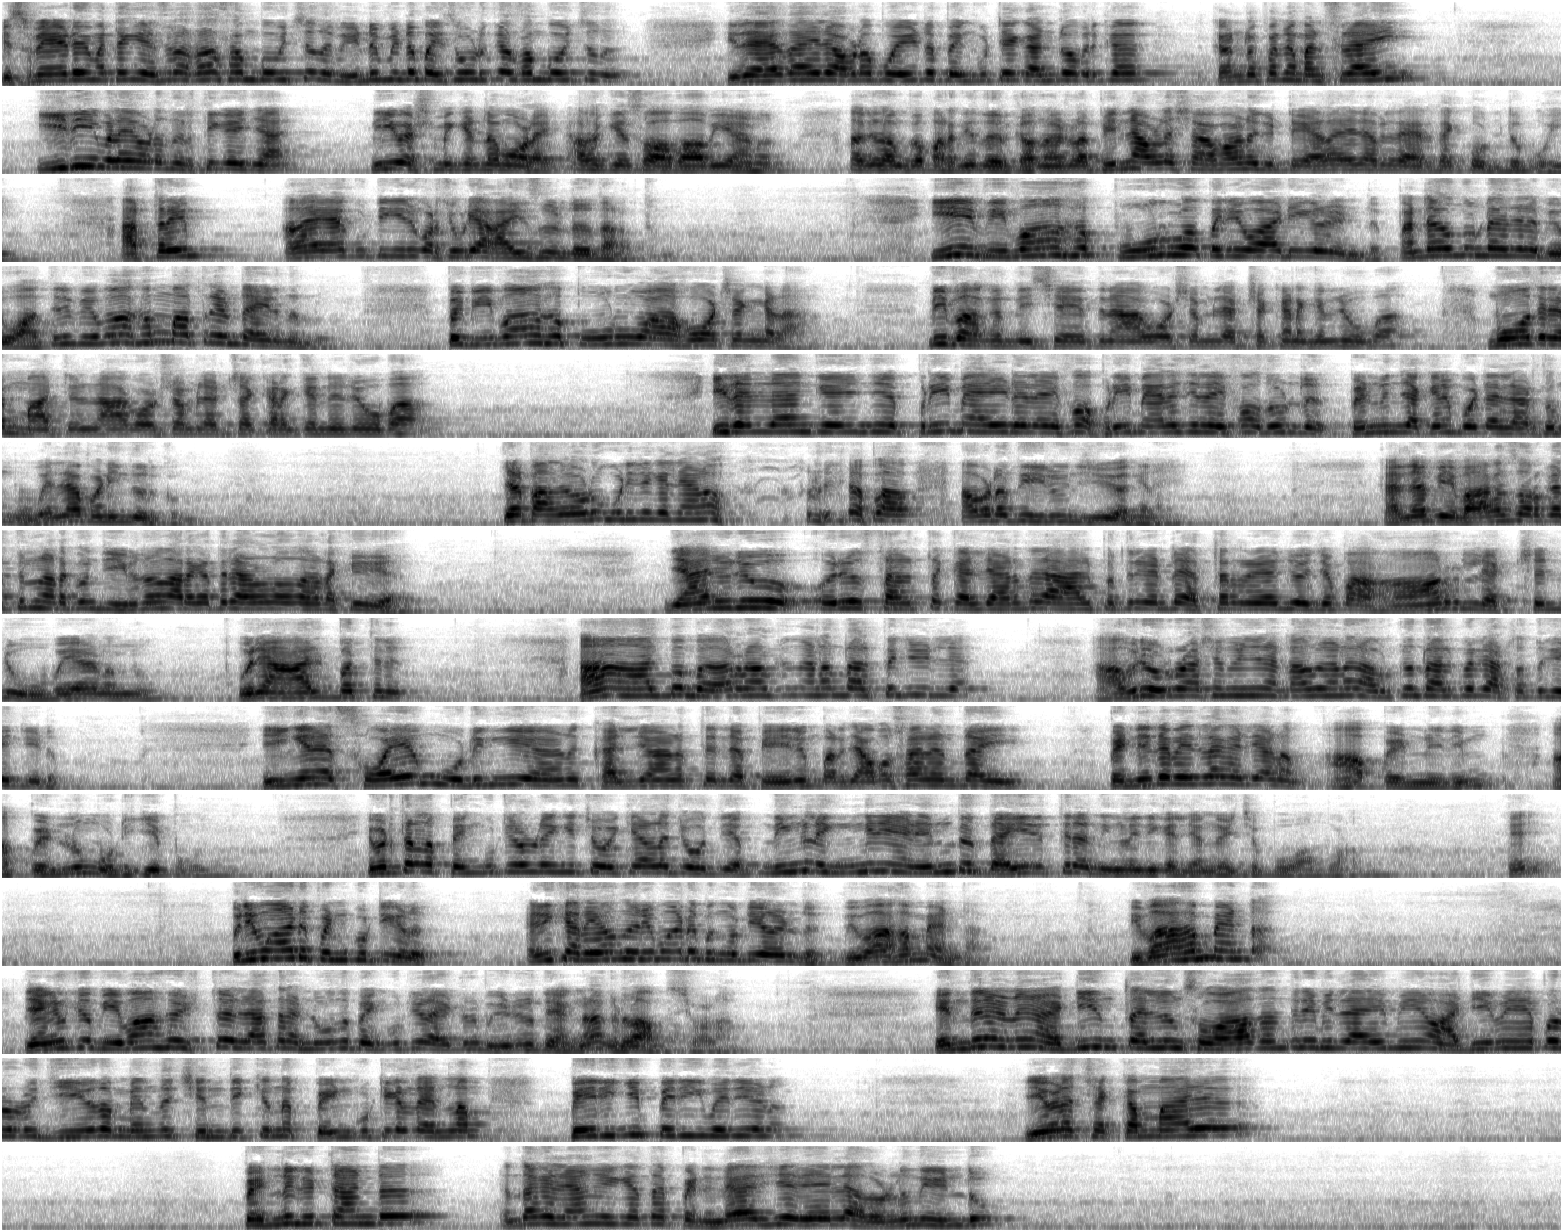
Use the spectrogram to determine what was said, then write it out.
വിസ്മയുടെ മറ്റേ കേസിൽ അതാ സംഭവിച്ചത്. വീണ്ടും വീണ്ടും പൈസ കൊടുക്കാൻ സംഭവിച്ചത്. ഇത് ഏതായാലും അവിടെ പോയിട്ട് പെൺകുട്ടിയെ കണ്ടു. അവർക്ക് കണ്ടപ്പോൾ മനസ്സിലായി. ഇനി ഇവളെ അവിടെ നിർത്തി കഴിഞ്ഞാൽ നീ വിഷമിക്കേണ്ട മോളെ. അതൊക്കെ സ്വാഭാവികമാണ്. അതൊക്കെ നമുക്ക് പറഞ്ഞു തീർക്കാവുന്നതായിട്ടുള്ള. പിന്നെ അവളെ ശവാണ് കിട്ടുക ഏതായാലും അവർ നേരത്തെ കൊണ്ടുപോയി. അത്രയും അതായത് ആ കുട്ടിക്ക് കുറച്ചുകൂടി ആയുസ് ഉണ്ട് എന്നർത്ഥം ഈ വിവാഹ പൂർവ പരിപാടികളുണ്ട്. പണ്ടതൊന്നും ഉണ്ടായിരുന്നില്ല. വിവാഹത്തിന് വിവാഹം മാത്രമേ ഉണ്ടായിരുന്നുള്ളൂ. ഇപ്പൊ വിവാഹ പൂർവ ആഘോഷങ്ങളാണ് വിവാഹ നിശ്ചയത്തിന് ആഘോഷം ലക്ഷക്കണക്കിന് രൂപ. മോതിരം മാറ്റലിന് ആഘോഷം ലക്ഷക്കണക്കിന് രൂപ. ഇതെല്ലാം കഴിഞ്ഞ് പ്രീ മാരീഡ് ലൈഫോ പ്രീ മാരേജ് ലൈഫോ അതുകൊണ്ട് പെണ്ണും ചക്കനും പോയിട്ട് എല്ലായിടത്തും പോകും എല്ലാ പണിയും തീർക്കും. ചിലപ്പോൾ അതോടുകൂടി കല്യാണം ചിലപ്പോൾ അവിടെ തീരും ചെയ്യും അങ്ങനെ. കാരണം വിവാഹം സ്വർഗത്തിൽ നടക്കും ജീവിതം നരകത്തിലാണല്ലോ നടക്കുക. ഞാനൊരു ഒരു സ്ഥലത്തെ കല്യാണത്തിന് ആൽബത്തിന് കണ്ട എത്ര രൂപയെന്ന് ചോദിച്ചപ്പോൾ ആറ് ലക്ഷം രൂപയാണെന്ന്. ഒരു ആൽബത്തിന്. ആ ആൽബം വേറെ ആൾക്കും കാണാൻ താല്പര്യമില്ല. അവർ ഒരു പ്രാവശ്യം കഴിഞ്ഞ് രണ്ടാമത് കാണാൻ അവർക്കും താല്പര്യം അട്ടത്ത് കയറ്റിയിടും. ഇങ്ങനെ സ്വയം ഒടുങ്ങുകയാണ് കല്യാണത്തിന്റെ പേരും പറഞ്ഞ് അവസാനം എന്തായി? പെണ്ണിന്റെ പേരിലാണ് കല്യാണം. ആ പെണ്ണിനും ആ പെണ്ണും ഒടുങ്ങി പോകുന്നു ഇവിടുത്തെ പെൺകുട്ടികളോട് എനിക്ക് ചോദിക്കാനുള്ള ചോദ്യം നിങ്ങൾ എങ്ങനെയാണ് എന്ത് ധൈര്യത്തിലാണ് നിങ്ങൾ ഇനി കല്യാണം കഴിച്ച് പോകാൻ പോകണം ഏ? ഒരുപാട് പെൺകുട്ടികൾ എനിക്കറിയാവുന്ന ഒരുപാട് പെൺകുട്ടികളുണ്ട്. വിവാഹം വേണ്ട. വിവാഹം വേണ്ട. ഞങ്ങൾക്ക് വിവാഹം ഇഷ്ടമില്ലാത്ത രണ്ട് മൂന്ന് പെൺകുട്ടികളായിട്ടൊരു വീടെടുത്ത് ഞങ്ങൾ അങ്ങോട്ട് താമസിച്ചോളാം. എന്തിനാണ് അടിയും തല്ലും സ്വാതന്ത്ര്യമില്ലായ്മയോ അടിമയെ പോലൊരു ജീവിതം എന്ന് ചിന്തിക്കുന്ന പെൺകുട്ടികളുടെ എണ്ണം പെരുകി പെരുകി വരികയാണ്? ഇവിടെ ചെക്കന്മാര് പെണ്ണ് കിട്ടാണ്ട് എന്താ കല്യാണം കഴിക്കാത്ത? പെണ്ണിന്റെ കാര്യം ശരിയല്ല അതുകൊണ്ട് നീണ്ടു.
